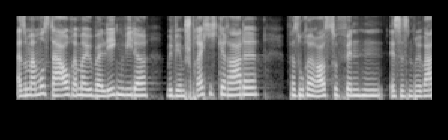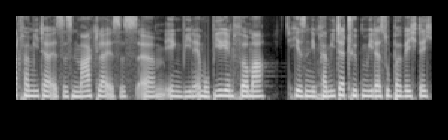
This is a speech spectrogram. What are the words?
Also man muss da auch immer überlegen wieder, mit wem spreche ich gerade, versuche herauszufinden, ist es ein Privatvermieter, ist es ein Makler, ist es ähm, irgendwie eine Immobilienfirma, hier sind die Vermietertypen wieder super wichtig.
